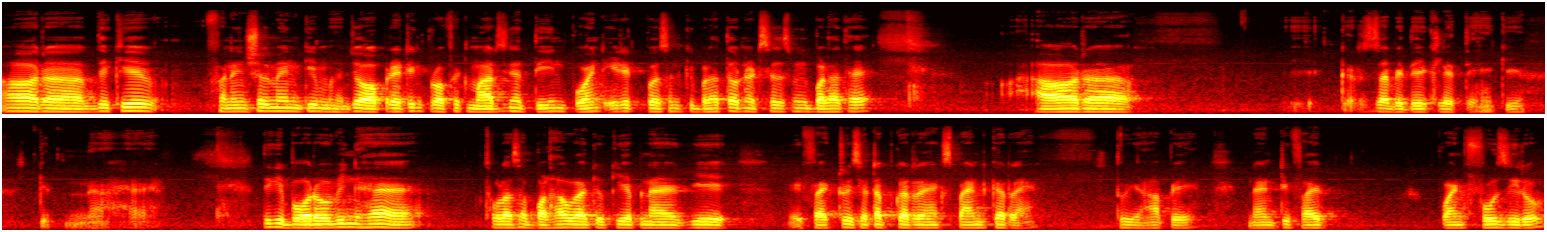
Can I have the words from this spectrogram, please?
और देखिए फाइनेंशियल में इनकी जो ऑपरेटिंग प्रॉफिट मार्जिन है, तीन पॉइंट एट एट परसेंट की बढ़त है और नेट सेल्स में भी बढ़त है। और कर्जा भी देख लेते हैं कि कितना है। देखिए बोरोविंग है थोड़ा सा बढ़ा हुआ है क्योंकि अपना ये फैक्ट्री सेटअप कर रहे हैं एक्सपैंड कर रहे हैं। तो यहाँ पे 95.40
